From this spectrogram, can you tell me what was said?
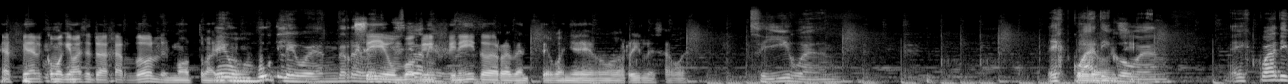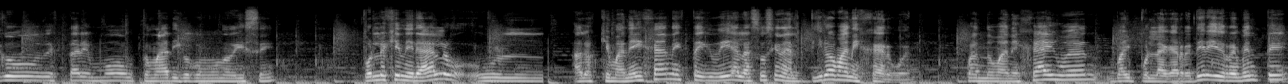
Al final como que me hace trabajar doble el modo Es automático. un weón. bucle, weón, de Sí, un bucle infinito de repente, weón, es horrible esa weón. Sí, weón. Es cuático, sí. weón. Es cuático de estar en modo automático, como uno dice. Por lo general, a los que manejan esta idea la asocian al tiro a manejar, weón. Cuando manejáis, weón, vais por la carretera y de repente,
